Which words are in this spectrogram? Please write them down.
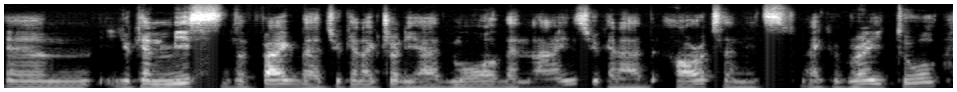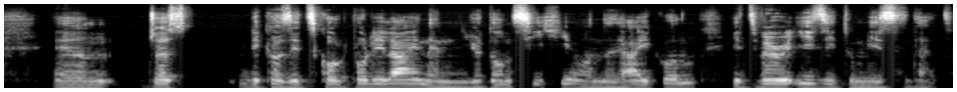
and you can miss the fact that you can actually add more than lines. You can add arcs and it's like a great tool. And just because it's called polyline and you don't see here on the icon it's very easy to miss that.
